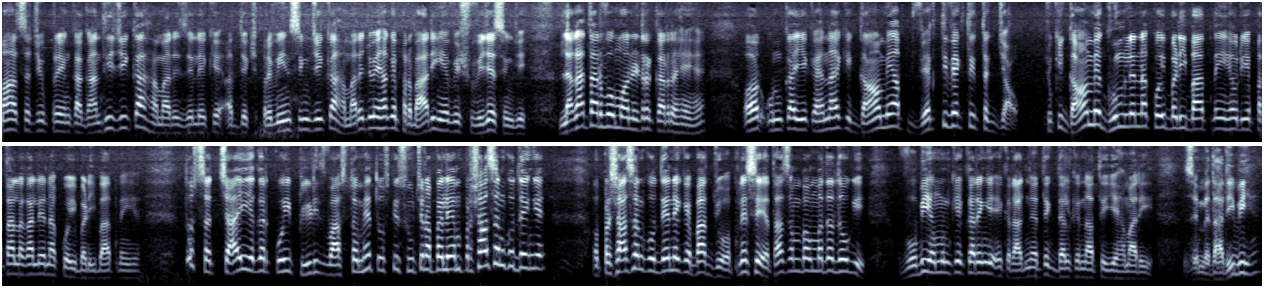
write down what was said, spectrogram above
महासचिव प्रियंका गांधी जी का, हमारे ज़िले के अध्यक्ष प्रवीण सिंह जी का, हमारे जो यहाँ के प्रभारी हैं, विश्व विजय सिंह जी, लगातार वो मॉनिटर कर रहे हैं और उनका ये कहना है कि गाँव में आप व्यक्ति व्यक्ति तक जाओ, क्योंकि गाँव में घूम लेना कोई बड़ी बात नहीं है और ये पता लगा लेना कोई बड़ी बात नहीं है। तो सच्चाई अगर कोई पीड़ित वास्तव में है तो उसकी सूचना पहले हम प्रशासन को देंगे। और प्रशासन को देने के बाद जो अपने से यथासंभव मदद होगी वो भी हम उनके करेंगे। एक राजनीतिक दल के नाते ये हमारी ज़िम्मेदारी भी है।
